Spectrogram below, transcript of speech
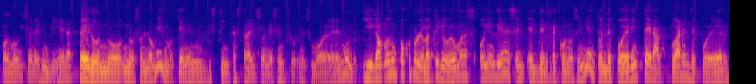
cosmovisiones indígenas, pero no, no son lo mismo, tienen distintas tradiciones en su, en su modo de ver el mundo. Y digamos un poco el problema que yo veo más hoy en día es el, el del reconocimiento, el de poder interactuar, el de poder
